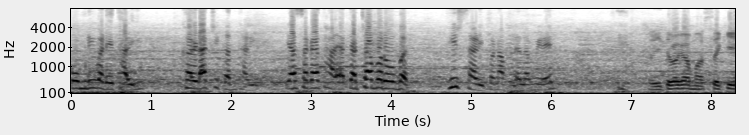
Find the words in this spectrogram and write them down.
कोंबडी वडे थाळी खरडा चिकन थाळी या सगळ्या थाळ्या त्याच्याबरोबर फिश थाळी पण आपल्याला मिळेल. इथे बघा मस्त की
